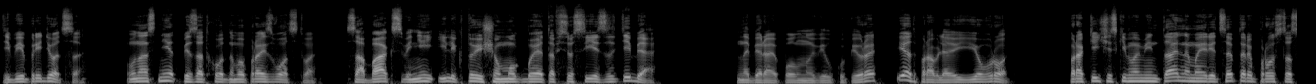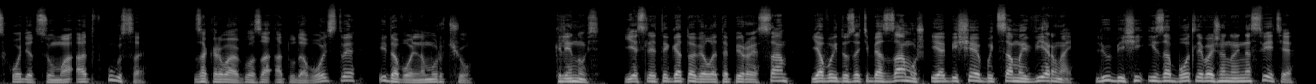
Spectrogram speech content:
«Тебе придется. У нас нет безотходного производства собак, свиней или кто еще мог бы это все съесть за тебя. Набираю полную вилку пюре и отправляю ее в рот. Практически моментально мои рецепторы просто сходят с ума от вкуса. Закрываю глаза от удовольствия и довольно мурчу. Клянусь, если ты готовил это пюре сам, я выйду за тебя замуж и обещаю быть самой верной, любящей и заботливой женой на свете.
